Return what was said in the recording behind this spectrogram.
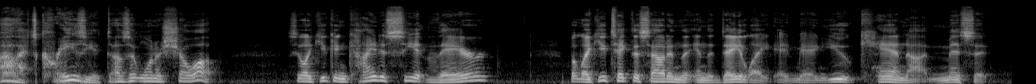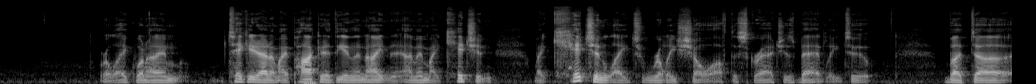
Wow, that's crazy. It doesn't want to show up. See, like you can kind of see it there, but like you take this out in the in the daylight and man, you cannot miss it. Or like when I'm taking it out of my pocket at the end of the night and I'm in my kitchen, my kitchen lights really show off the scratches badly too. But uh,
